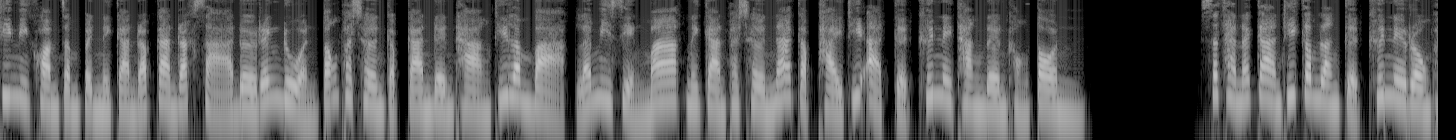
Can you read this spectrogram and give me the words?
ที่มีความจำเป็นในการรับการรักษาโดยเร่งด่วนต้องเผชิญกับการเดินทางที่ลำบาก และมีเสี่ยงมากในการเผชิญหน้ากับภัยที่อาจเกิดขึ้นในทางเดินของตน สถานการณ์ที่กำลังเกิดขึ้นในโรงพ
